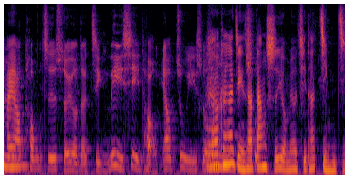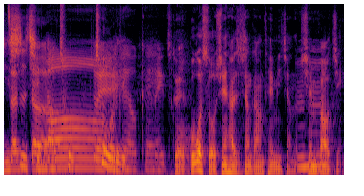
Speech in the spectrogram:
他要通知所有的警力系统要注意说。还要看看警察当时有没有其他紧急事情要处处理。OK，没错。对，不过首先还是像刚刚 Tammy 讲的，先报警，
